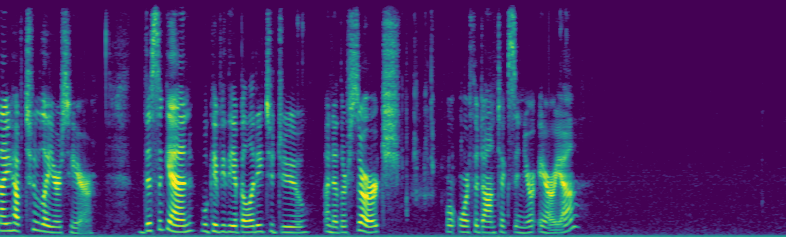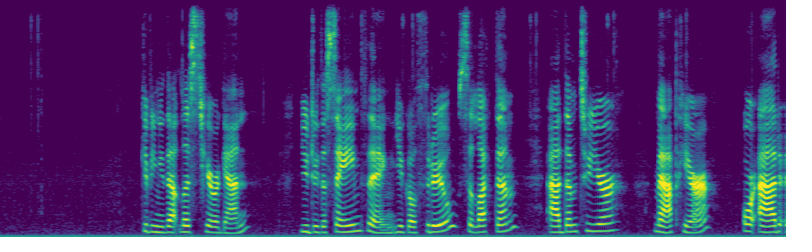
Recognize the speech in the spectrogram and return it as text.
Now you have two layers here. This again will give you the ability to do another search for orthodontics in your area. Giving you that list here again. You do the same thing. You go through, select them, add them to your map here, or add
